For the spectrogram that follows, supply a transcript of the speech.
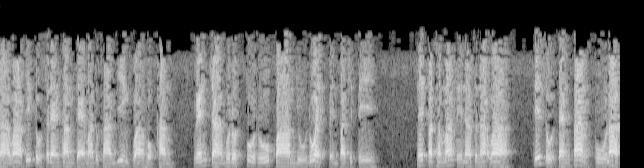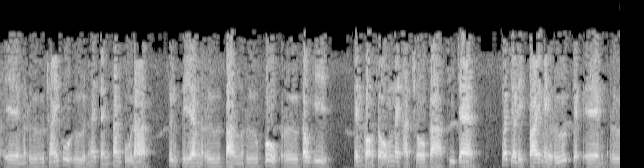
นาว่าภิกษุแสดงธรรมแก่มาตุคามยิ่งกว่าหกคำเว้นจากบุรุษผู้รู้ความอยู่ด้วยเป็นปาจิตตีในปัทมเสนาสนะว่า ภิกษุแต่งตั้งปูลาดเอง หรือใช้ผู้อื่นให้แต่งตั้งปูลาดซึ่งเตียงหรือตังหรือฟูกหรือเก้าอี้ เป็นของสงในอัจโชกาที่แจ้ง เมื่อจะหลีกไปไม่รื้อเก็บเอง หรือ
